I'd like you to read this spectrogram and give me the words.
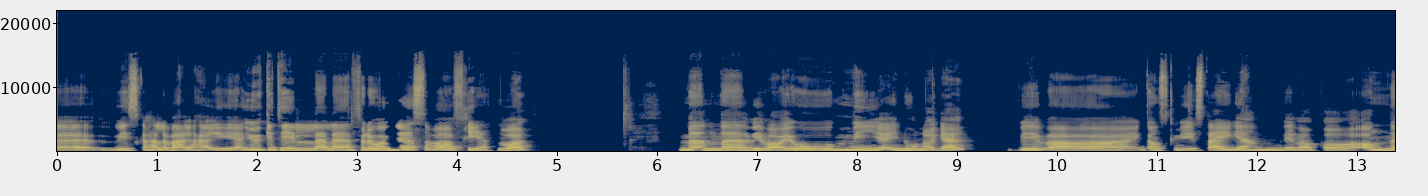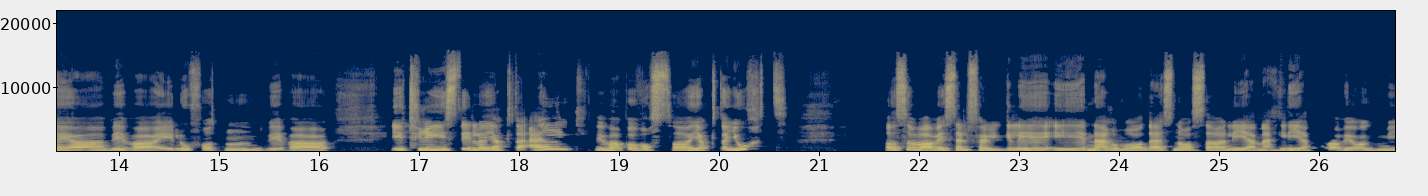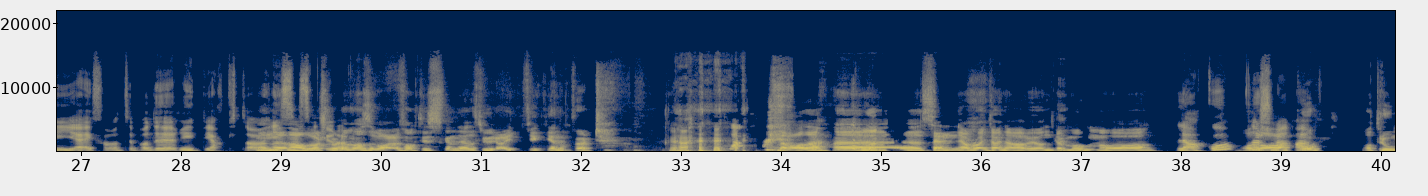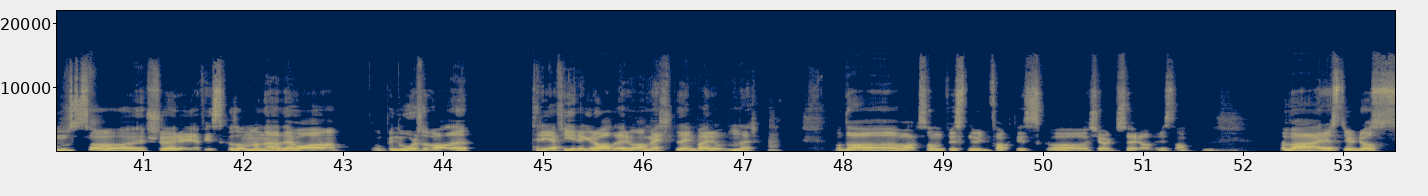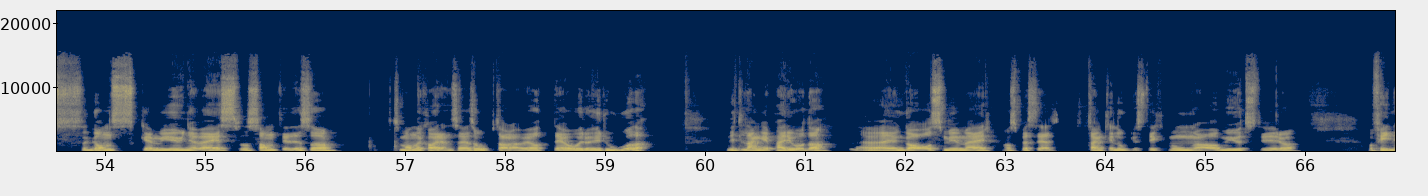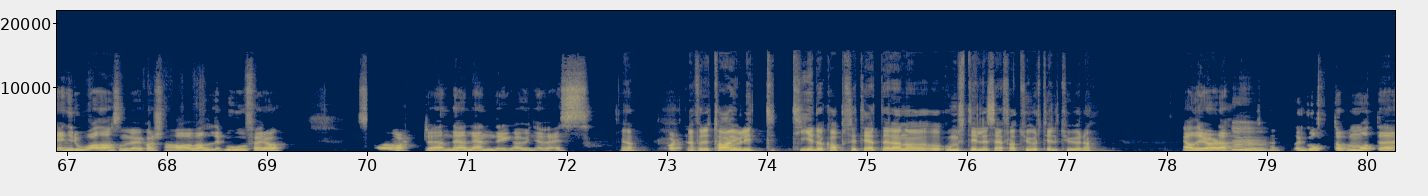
vi skal heller være her i ei uke til, eller For det var jo det som var friheten vår. Men eh, vi var jo mye i Nord-Norge. Vi var ganske mye i Steigen, vi var på Andøya, vi var i Lofoten, vi var i Trysil og jakta elg, vi var på Voss og jakta hjort. Og så var vi selvfølgelig i nærområdet, Snåsa og Liene. Liene var vi òg mye i forhold til både rypejakt og Men en advarsel om altså var jo faktisk en del turer vi ikke fikk gjennomført. Ja. Det var det. Eh, Senja annet har vi jo en drøm om. Og, Lako og nasjonalpark. Og Troms og sjørøyefiske og sånn. Men eh, det var oppe i nord så var det tre-fire grader var meldt i den perioden der. Og da var det sånn at vi snudde faktisk og kjørte sørover i stedet. Så Været styrte oss ganske mye underveis, og samtidig så, som Anne Karen sier, så oppdaga vi at det å være i ro da, litt lengre perioder eh, ga oss mye mer. Og spesielt tenke logistikk med unger og mye utstyr. Og, og finne den roa da, som vi kanskje har veldig behov for òg. Så ble det en del endringer underveis. Ja. Ja, for det tar jo litt tid og kapasitet det der å, å omstille seg fra tur til tur. da. Ja, det gjør det. Mm. det er godt å på en måte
